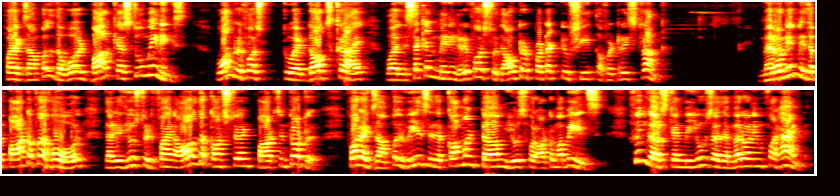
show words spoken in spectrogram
For example, the word bark has two meanings. One refers to a dog's cry while the second meaning refers to the outer protective sheath of a tree's trunk. Meronym is a part of a whole that is used to define all the constituent parts in total. For example, wheels is a common term used for automobiles. Fingers can be used as a meronym for hand.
